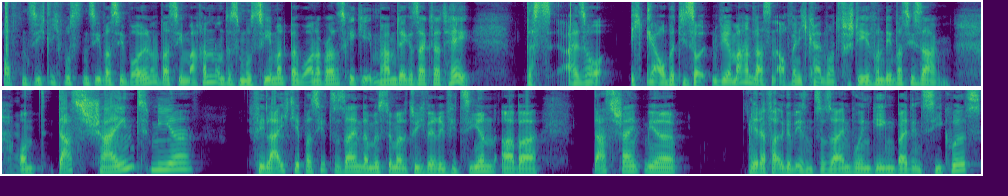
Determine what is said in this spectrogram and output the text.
offensichtlich wussten sie, was sie wollen und was sie machen. Und es muss jemand bei Warner Brothers gegeben haben, der gesagt hat, hey, das, also, ich glaube, die sollten wir machen lassen, auch wenn ich kein Wort verstehe von dem, was sie sagen. Und das scheint mir vielleicht hier passiert zu sein, da müsste man natürlich verifizieren, aber das scheint mir hier der Fall gewesen zu sein, wohingegen bei den Sequels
